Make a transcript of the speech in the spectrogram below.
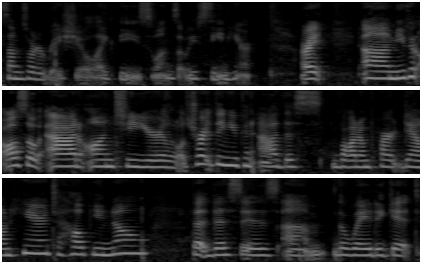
some sort of ratio like these ones that we've seen here. All right. Um, you could also add onto your little chart thing, you can add this bottom part down here to help you know that this is um, the way to get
